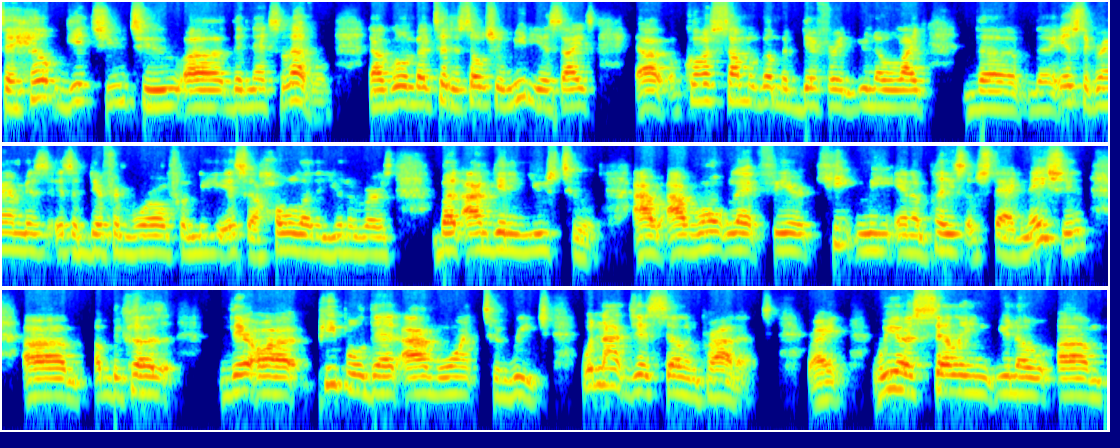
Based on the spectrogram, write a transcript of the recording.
to help get you to uh, the next level. Now, going back to the social media sites, uh, of course, some of them are different. You know, like the the Instagram is is a different world for me. It's a whole other universe, but I'm getting used to it. I, I won't let fear keep me in a place of stagnation um, because there are people that I want to reach. We're not just selling products, right? We are selling, you know, um,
